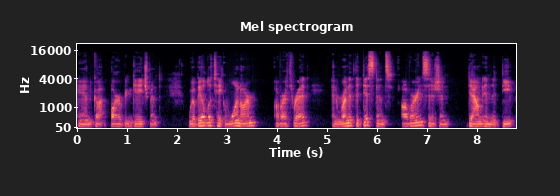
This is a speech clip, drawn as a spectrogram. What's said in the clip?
and got barb engagement, we'll be able to take one arm of our thread and run it the distance of our incision down in the deep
